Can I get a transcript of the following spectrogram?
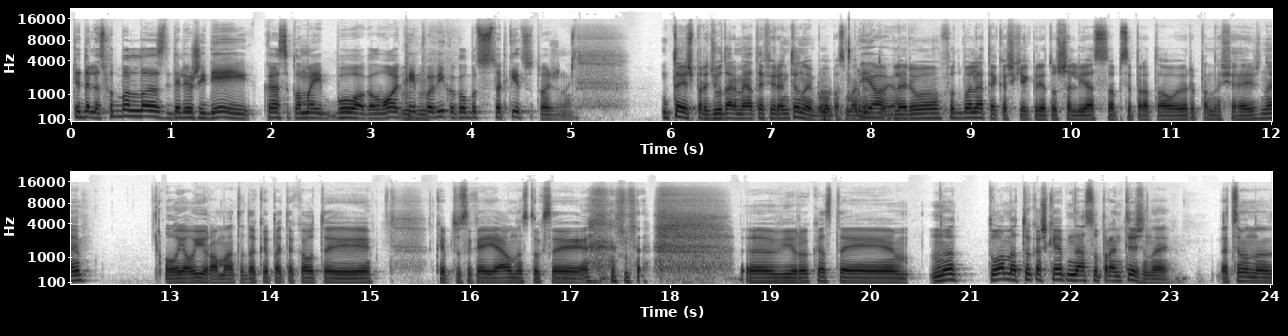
didelis futbolas, dideli žaidėjai, kas aplamai buvo galvoje, kaip Mhm. pavyko galbūt susitvarkyti su tuo, žinai. Tai iš pradžių dar metai Firentinui buvo pas mane dublerių futbole, tai kažkiek prie tų šalies apsipratau ir panašiai, žinai. O jau į Romą tada, kai patekau, tai kaip tu sakai, jaunas toksai vyrukas, tai, nu, tuo metu kažkaip nesupranti, žinai. Atsimenu,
